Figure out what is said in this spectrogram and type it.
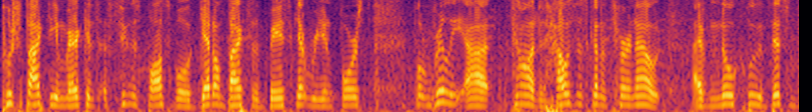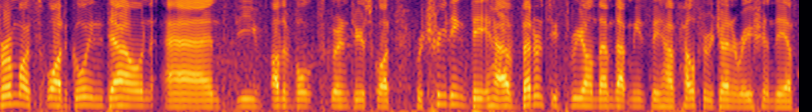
push back the Americans as soon as possible, get on back to the base, get reinforced. But really, uh, God, how is this going to turn out? I have no clue. This Wehrmacht squad going down and the other Volksgrenadier squad retreating. They have Veterancy 3 on them. That means they have health regeneration. They have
